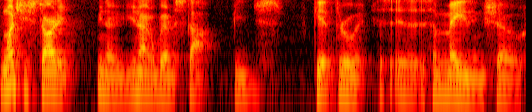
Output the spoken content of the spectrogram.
once you start it, you know you're not gonna be able to stop. You just get through it. It's it's, it's an amazing show.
